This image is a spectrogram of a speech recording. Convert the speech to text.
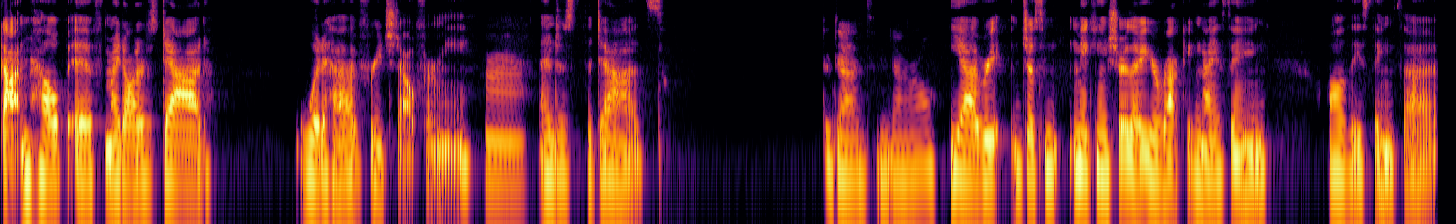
gotten help if my daughter's dad would have reached out for me, mm, and just the dads. the dads in general Yeah, re- just making sure that you're recognizing all these things that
